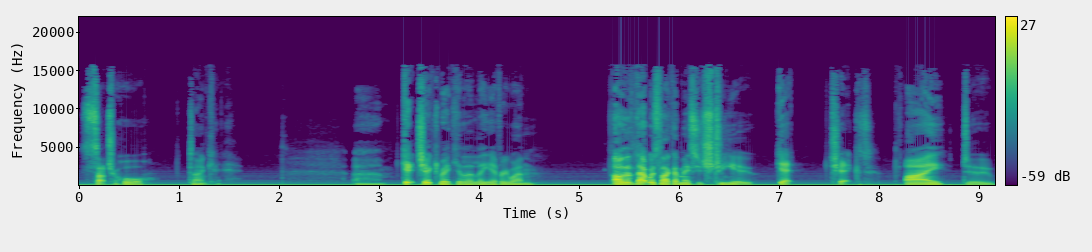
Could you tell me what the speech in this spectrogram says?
such a whore. Don't care. Um, get checked regularly, everyone. Oh, that was like a message to you. Get checked. I do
